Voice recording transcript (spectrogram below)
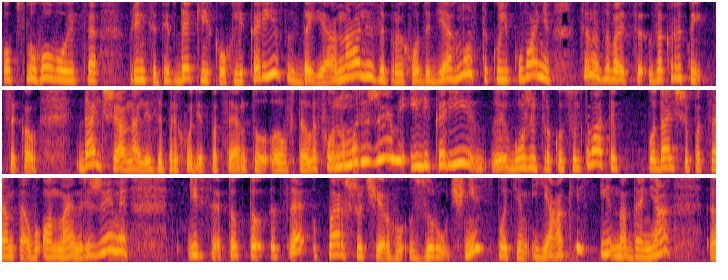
обслуговується в принципі в декількох лікарів, здає аналізи, проходить діагностику, лікування. Це називається закритий цикл. Далі аналізи приходять пацієнту е, в телефонному режимі, і лікарі е, можуть проконсультувати подальше пацієнта в онлайн режимі. І все. Тобто, це в першу чергу зручність, потім якість і надання е,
